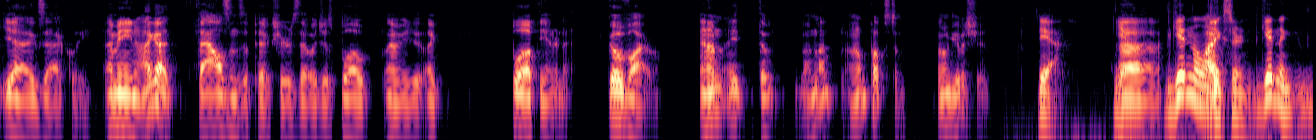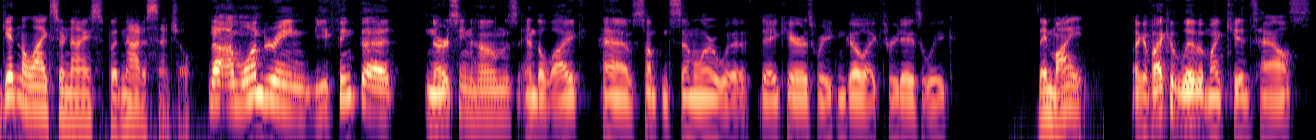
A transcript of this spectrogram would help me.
yeah, exactly. I mean, I got thousands of pictures that would just blow. I mean, like blow up the internet, go viral, and I'm I, don't- I'm not. I don't post them. I don't give a shit. Yeah, yeah. Uh, getting the I- likes are getting the getting the likes are nice, but not essential. Now, I'm wondering, do you think that nursing homes and the like have something similar with daycares where you can go like three days a week? They might. Like, if I could live at my kid's house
